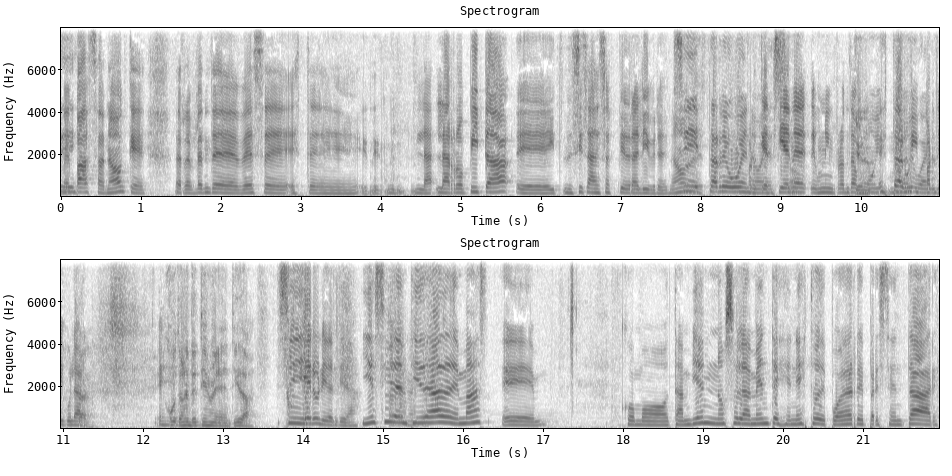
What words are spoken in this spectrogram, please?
me pasa, ¿no? Que de repente ves este la, ropita y decís, ah, eso es piedra libre. Sí, está re bueno. Porque tiene una impronta muy, particular. Justamente tiene una identidad. Sí, tiene una identidad. Y esa identidad, además, eh, como también no solamente es en esto de poder representar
